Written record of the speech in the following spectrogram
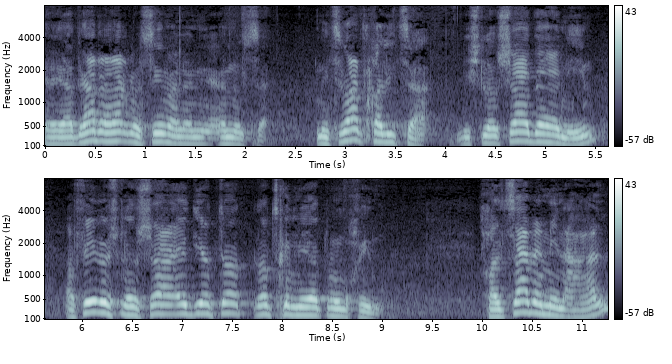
הדרן אנחנו עושים על הנוסע. מצוות חליצה בשלושה דיינים, אפילו שלושה אדיוטות, לא צריכים להיות מומחים. חלצה במנהל,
